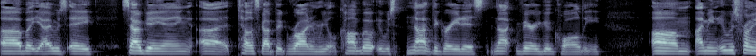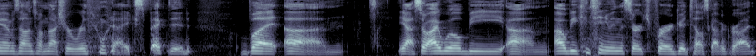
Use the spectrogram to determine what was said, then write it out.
Uh, but yeah, it was a Saogayang uh, telescopic rod and reel combo. It was not the greatest, not very good quality. Um, I mean, it was from Amazon, so I'm not sure really what I expected. But um, yeah, so I will be um, I'll be continuing the search for a good telescopic rod.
